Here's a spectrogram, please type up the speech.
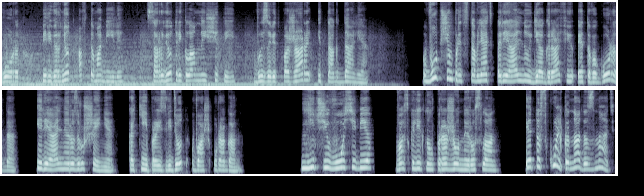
город, перевернет автомобили, сорвет рекламные щиты, вызовет пожары и так далее. В общем, представлять реальную географию этого города и реальные разрушения, какие произведет ваш ураган. «Ничего себе!» – воскликнул пораженный Руслан. «Это сколько надо знать?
